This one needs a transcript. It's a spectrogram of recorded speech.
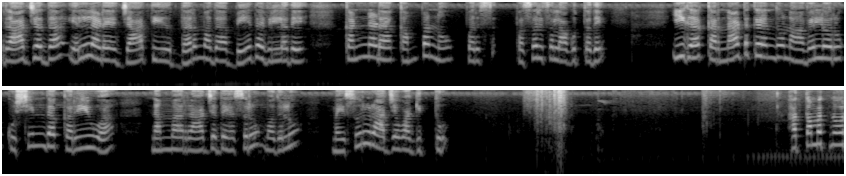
ರಾಜ್ಯದ ಎಲ್ಲೆಡೆ ಜಾತಿ, ಧರ್ಮದ ಭೇದವಿಲ್ಲದೆ ಕನ್ನಡ ಕಂಪನ್ನು ಪರಿಸ, ಪಸರಿಸಲಾಗುತ್ತದೆ. ಈಗ ಕರ್ನಾಟಕ ಎಂದು ನಾವೆಲ್ಲರೂ ಖುಷಿಯಿಂದ ಕರೆಯುವ ನಮ್ಮ ರಾಜ್ಯದ ಹೆಸರು ಮೊದಲು ಮೈಸೂರು ರಾಜ್ಯವಾಗಿತ್ತು. ಹತ್ತೊಂಬತ್ತು ನೂರ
